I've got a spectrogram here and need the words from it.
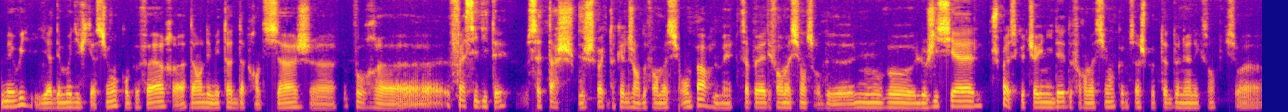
mais oui, il y a des modifications qu'on peut faire euh, dans les méthodes d'apprentissage pour euh, faciliter cette tâche. Je sais pas de quel genre de formation on parle, mais ça peut être des formations sur de nouveaux logiciels. Je sais pas, est-ce que tu as une idée de formation comme ça? Je peux peut-être donner un exemple qui soit.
